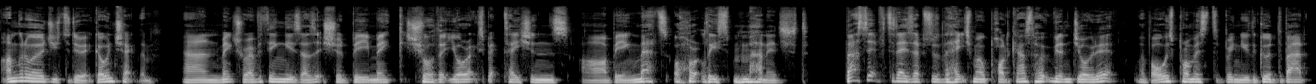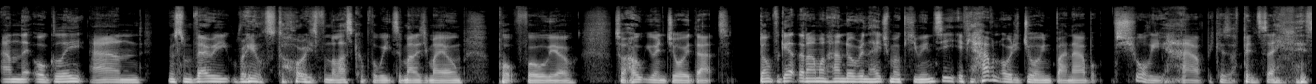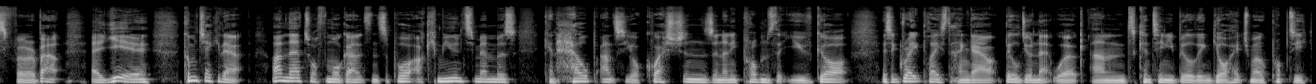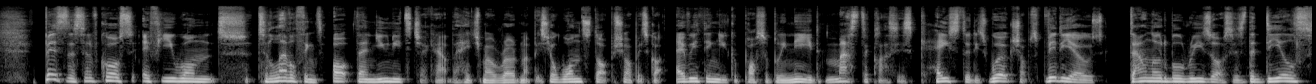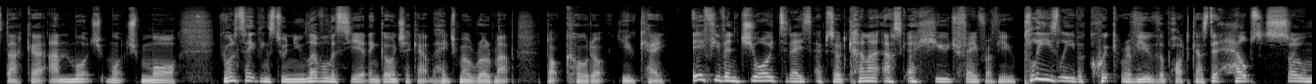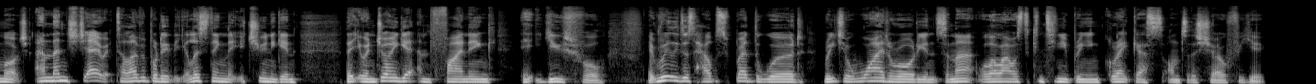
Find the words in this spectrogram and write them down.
I'm going to urge you to do it. Go and check them and make sure everything is as it should be. Make sure that your expectations are being met or at least managed. That's it for today's episode of the HMO podcast. I hope you've enjoyed it. I've always promised to bring you the good, the bad, and the ugly, and some very real stories from the last couple of weeks of managing my own portfolio. So I hope you enjoyed that. Don't forget that I'm on handover in the HMO community. If you haven't already joined by now, but surely you have because I've been saying this for about a year, come check it out. I'm there to offer more guidance and support. Our community members can help answer your questions and any problems that you've got. It's a great place to hang out, build your network and continue building your HMO property business. And of course, if you want to level things up, then you need to check out the HMO roadmap. It's your one stop shop. It's got everything you could possibly need masterclasses, case studies, workshops, videos, downloadable resources, the deal stacker, and much, much more. If you want to take things to a new level this year, then go and check out the hmoroadmap.co.uk. If you've enjoyed today's episode, can I ask a huge favor of you? Please leave a quick review of the podcast. It helps so much. And then share it. Tell everybody that you're listening, that you're tuning in, that you're enjoying it and finding it useful. It really does help spread the word, reach a wider audience, and that will allow us to continue bringing great guests onto the show for you.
